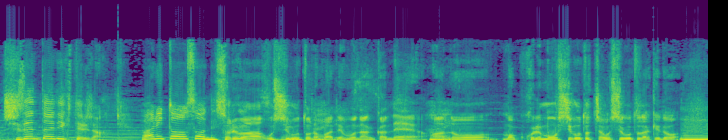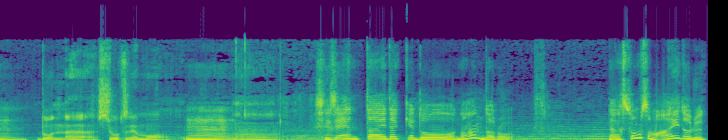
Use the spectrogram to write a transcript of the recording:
自然体で生きてるじゃん。割とそうですね。それはお仕事の場でもなんかね、はい。あの、まあ、これもお仕事っちゃお仕事だけど、うん。どんな仕事でも、うん。うん、自然体だけど、なんだろう。なんかそもそもアイドルっ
